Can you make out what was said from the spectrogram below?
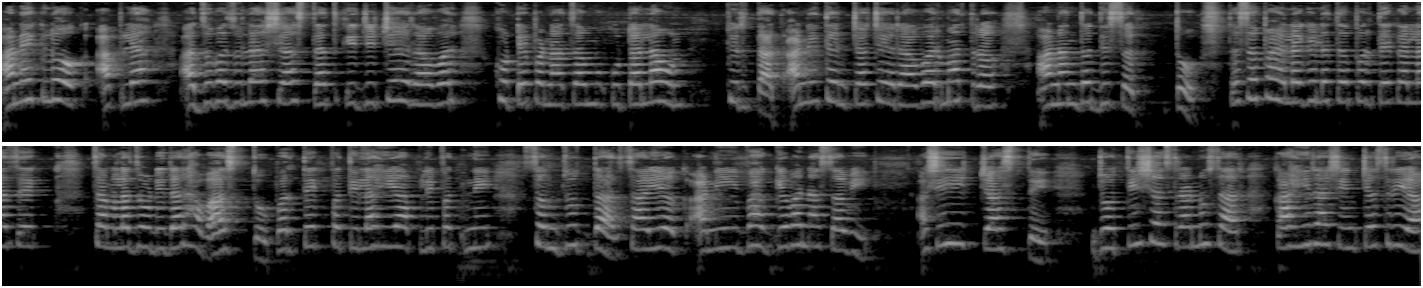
अनेक लोक आपल्या आजूबाजूला असे असतात की जी चेहऱ्यावर खोटेपणाचा मुकुटा लावून फिरतात आणि त्यांच्या चेहऱ्यावर मात्र आनंद दिसतो. तसं पाहायला गेलं तर प्रत्येकालाच एक चांगला जोडीदार हवा असतो. प्रत्येक पतीला ही आपली पत्नी समजूतदार सहाय्यक आणि भाग्यवान असावी अशी ही इच्छा असते. ज्योतिषशास्त्रानुसार काही राशींच्या स्त्रिया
